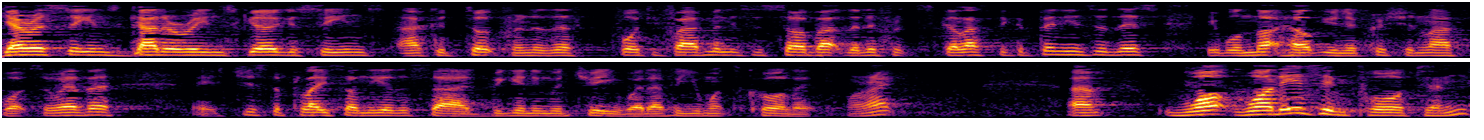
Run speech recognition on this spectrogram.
Gerasenes, Gadarenes, Gergesenes. I could talk for another 45 minutes or so about the different scholastic opinions of this. It will not help you in your Christian life whatsoever. It's just a place on the other side, beginning with G, whatever you want to call it. All right? Um, what, what is important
